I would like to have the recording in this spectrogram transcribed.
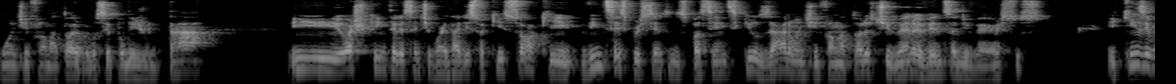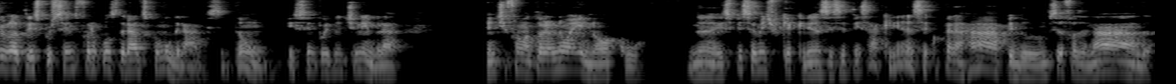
um anti-inflamatório para você poder juntar. E eu acho que é interessante guardar isso aqui, só que 26% dos pacientes que usaram anti-inflamatórios tiveram eventos adversos e 15,3% foram considerados como graves. Então, isso é importante lembrar. Anti-inflamatório não é inócuo, né? especialmente porque é criança. você pensa, ah, a criança recupera rápido, não precisa fazer nada,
